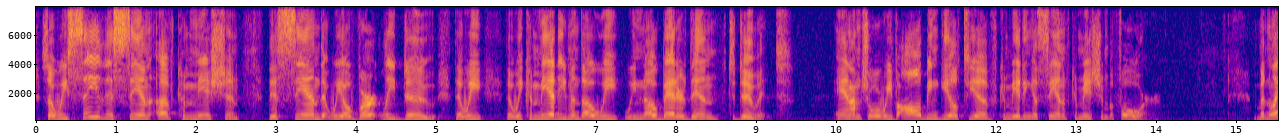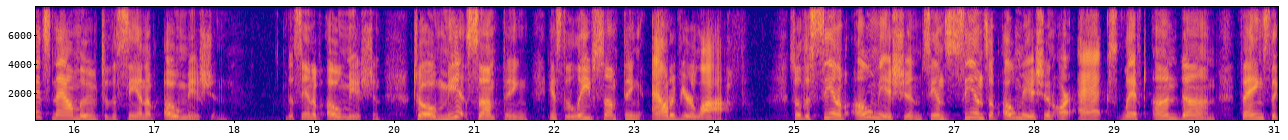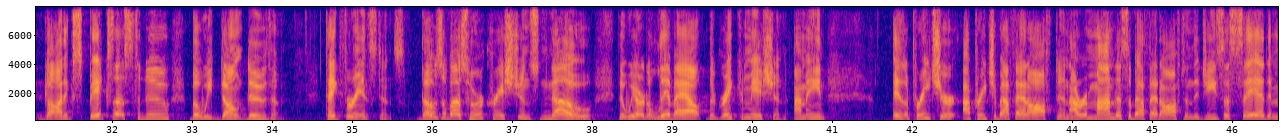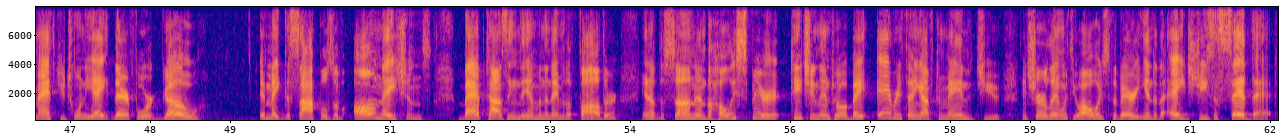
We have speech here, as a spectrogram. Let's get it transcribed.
So we see this sin of commission, this sin that we overtly do, that we that we commit even though we, we know better than to do it. And I'm sure we've all been guilty of committing a sin of commission before. But let's now move to the sin of omission the sin of omission. To omit something is to leave something out of your life. So the sin of omission, sins, sins of omission are acts left undone, things that God expects us to do, but we don't do them. Take, for instance, those of us who are Christians know that we are to live out the Great Commission. I mean, as a preacher, I preach about that often. I remind us about that often that Jesus said in Matthew 28, therefore, go and make disciples of all nations, baptizing them in the name of the Father and of the Son and of the Holy Spirit, teaching them to obey everything I've commanded you, and surely I'm with you always to the very end of the age. Jesus said that.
